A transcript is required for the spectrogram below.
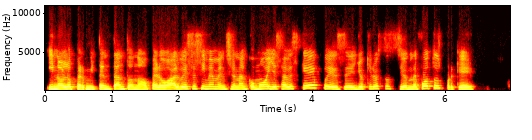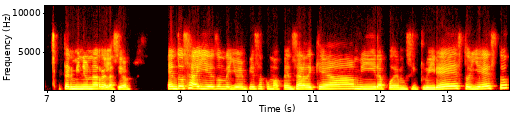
y no lo permiten tanto, ¿no? Pero a veces sí me mencionan como, oye, ¿sabes qué? Pues eh, yo quiero esta sesión de fotos porque terminé una relación entonces ahí es donde yo empiezo como a pensar de que, ah, mira, podemos incluir esto y esto.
